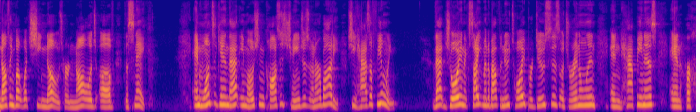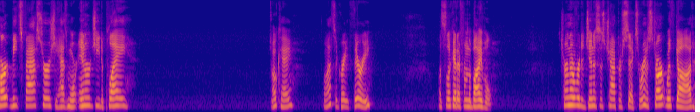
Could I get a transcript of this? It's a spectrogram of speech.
Nothing but what she knows, her knowledge of the snake. And once again, that emotion causes changes in her body. She has a feeling. That joy and excitement about the new toy produces adrenaline and happiness, and her heart beats faster. She has more energy to play. Okay, well, that's a great theory. Let's look at it from the Bible. Turn over to Genesis chapter 6. We're going to start with God.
